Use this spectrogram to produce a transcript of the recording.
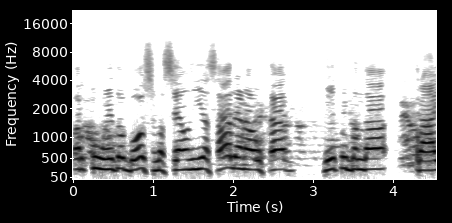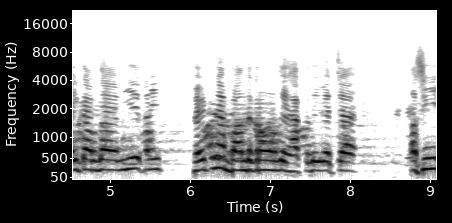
ਪਰ ਧੂਏ ਤੋਂ ਬਹੁਤ ਸਮੱਸਿਆ ਆਉਂਦੀ ਆ, ਸਾਹ ਲੈਣਾ ਔਖਾ ਜੇ ਕੋਈ ਬੰਦਾ ਇਤਰਾਜ਼ ਕਰਦਾ ਵੀ ਇਹ ਖਣੀ ਫੈਕਟਰੀਆਂ ਬੰਦ ਕਰਾਉਣ ਦੇ ਹੱਕ ਦੇ ਵਿੱਚ ਹੈ, ਅਸੀਂ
